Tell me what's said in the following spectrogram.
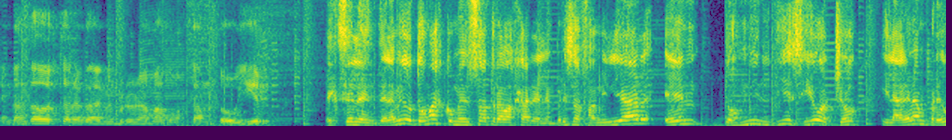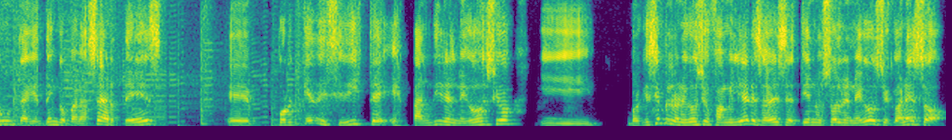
Encantado de estar acá en el programa. ¿Cómo están? ¿Todo bien? Excelente. El amigo Tomás comenzó a trabajar en la empresa familiar en 2018 y la gran pregunta que tengo para hacerte es, eh, ¿por qué decidiste expandir el negocio? Y porque siempre los negocios familiares a veces tienen un solo negocio y con eso,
